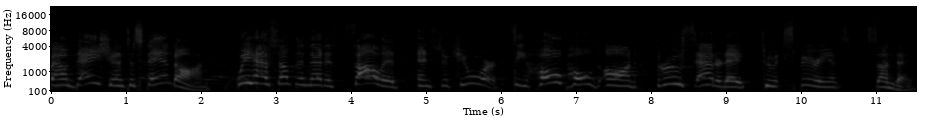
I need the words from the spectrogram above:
foundation to stand on. We have something that is solid and secure. See, hope holds on through Saturday to experience Sunday.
